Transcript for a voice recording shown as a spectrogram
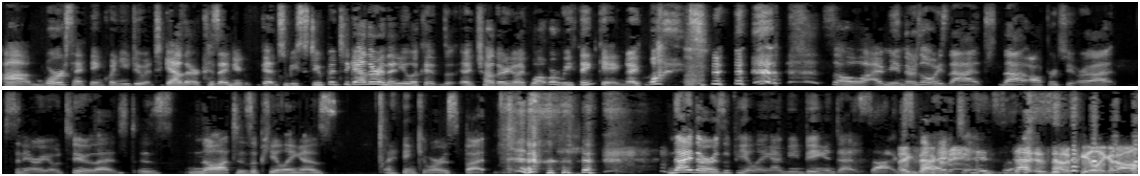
um, worse, I think, when you do it together because then you get to be stupid together, and then you look at each other and you're like, "What were we thinking? Like what?" so I mean, there's always that that opportunity or that scenario too that is not as appealing as I think yours, but neither is appealing. I mean, being in debt sucks. Exactly. debt is not appealing at all.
